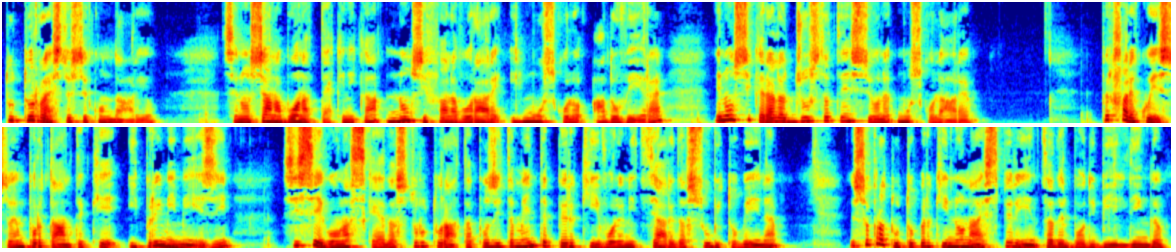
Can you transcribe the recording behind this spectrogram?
Tutto il resto è secondario. Se non si ha una buona tecnica non si fa lavorare il muscolo a dovere e non si crea la giusta tensione muscolare. Per fare questo è importante che i primi mesi si segua una scheda strutturata appositamente per chi vuole iniziare da subito bene e soprattutto per chi non ha esperienza del bodybuilding,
